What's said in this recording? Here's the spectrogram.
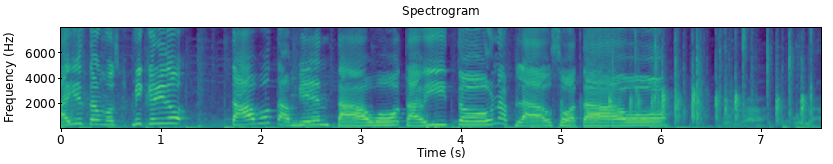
Ahí estamos. Mi querido Tavo también, Tavo, Tavito, un aplauso a Tavo. Hola, hola.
